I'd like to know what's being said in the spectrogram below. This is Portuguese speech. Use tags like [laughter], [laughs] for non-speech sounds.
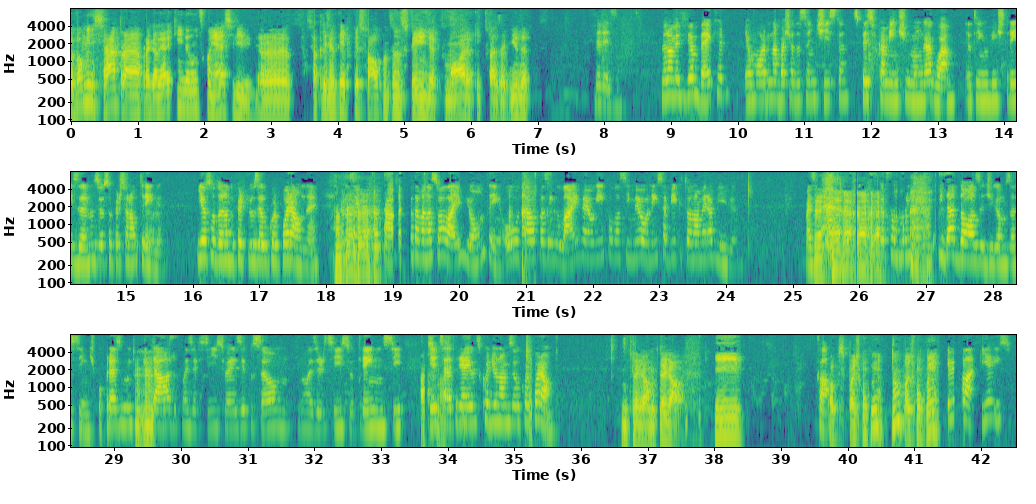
uh, vamos iniciar para a galera que ainda não te conhece, Vivi. Uh, se apresenta aí pro pessoal, quantos anos tem, onde é que tu mora, o que, tu faz a vida. Beleza. Meu nome é Vivian Becker, eu moro na Baixada Santista, especificamente em Mongaguá. Eu tenho 23 anos e eu sou personal trainer. E eu sou dona do perfil Zelo Corporal, né? Eu não sei como [laughs] tava, eu tava na sua live ontem, ou tava fazendo live, aí alguém falou assim, meu, eu nem sabia que teu nome era Vivian. Mas eu, [laughs] eu sou muito cuidadosa, digamos assim. Tipo, prezo muito uhum. cuidado com o exercício, a execução no exercício, o treino em si, ah, e etc. E aí eu escolhi o nome Zelo Corporal. Muito legal, muito legal. E. Fala. Ops, pode concluir? Não, pode concluir. Eu ia falar, e é isso.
